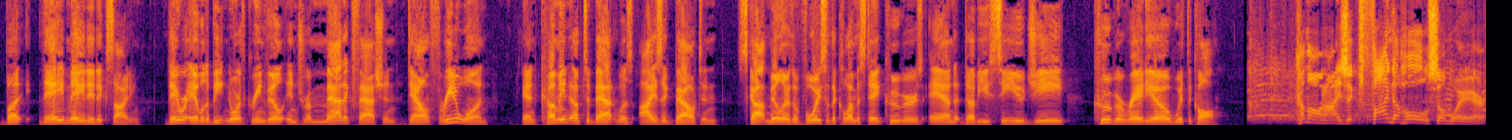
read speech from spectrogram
But they made it exciting. They were able to beat North Greenville in dramatic fashion, down three to one. And coming up to bat was Isaac Boughton, Scott Miller, the voice of the Columbus State Cougars, and WCUG Cougar Radio with the call. Come on, Isaac, find a hole somewhere.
